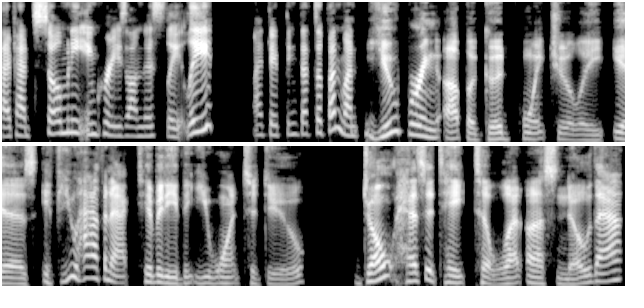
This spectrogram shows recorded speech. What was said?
I've had so many inquiries on this lately. I think that's a fun one. You bring up a good point, Julie, is if you have an activity that you want to do, don't hesitate to let us know that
